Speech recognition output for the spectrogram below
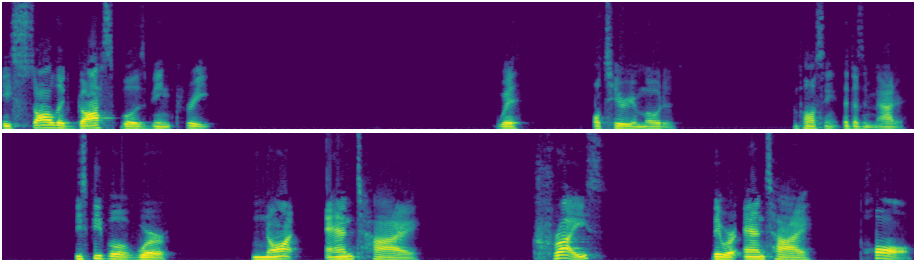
a solid gospel is being preached with ulterior motives. And Paul's saying that doesn't matter. These people were not anti Christ, they were anti Paul.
